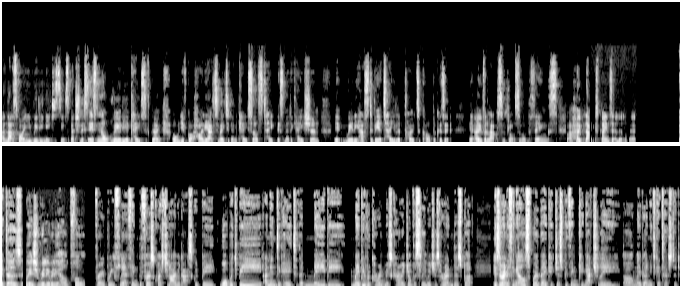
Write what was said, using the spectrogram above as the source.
And that's why you really need to see a specialist. It's not really a case of going, oh, you've got highly activated NK cells, take this medication. It really has to be a tailored protocol because it, it overlaps with lots of other things. But I hope that explains it a little bit. It does. It's really, really helpful. Very briefly, I think the first question I would ask would be what would be an indicator that maybe, maybe recurrent miscarriage, obviously, which is horrendous, but is there anything else where they could just be thinking, actually, oh, maybe I need to get tested?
